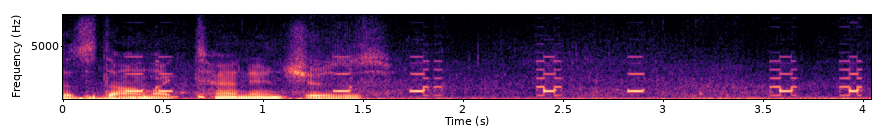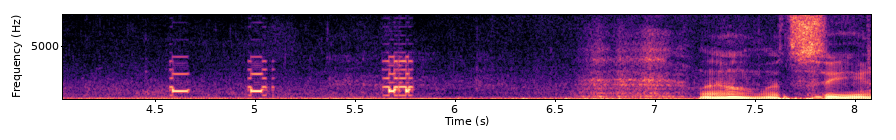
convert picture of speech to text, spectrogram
It's down like 10 inches. Well, let's see.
